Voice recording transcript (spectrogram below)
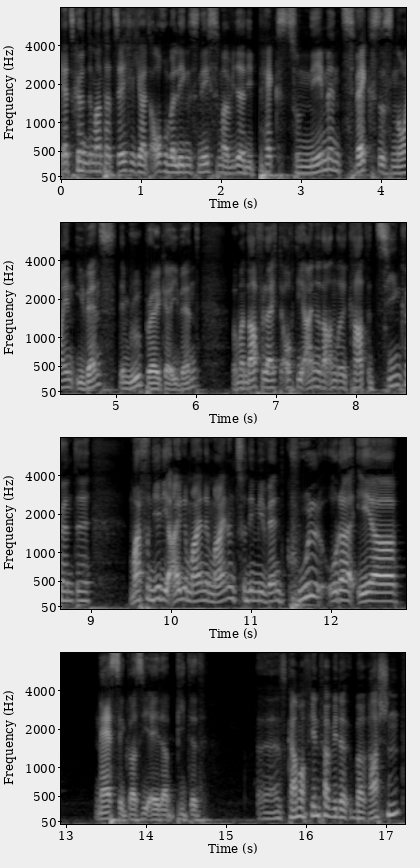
Jetzt könnte man tatsächlich halt auch überlegen, das nächste Mal wieder die Packs zu nehmen, zwecks des neuen Events, dem Root Breaker Event, weil man da vielleicht auch die eine oder andere Karte ziehen könnte. Mal von dir die allgemeine Meinung zu dem Event, cool oder eher mäßig, was EA da bietet? Äh, es kam auf jeden Fall wieder überraschend,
